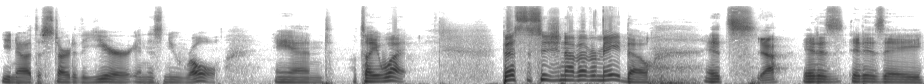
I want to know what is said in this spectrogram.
you know, at the start of the year in this new role. And I'll tell you what, best decision I've ever made, though. It's Yeah. it is it is a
